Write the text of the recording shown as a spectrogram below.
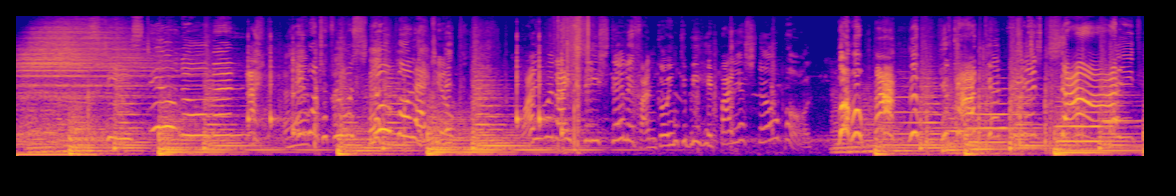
Stay still, Norman! I want to throw a snowball going to be hit by a snowball? you can't get me inside!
